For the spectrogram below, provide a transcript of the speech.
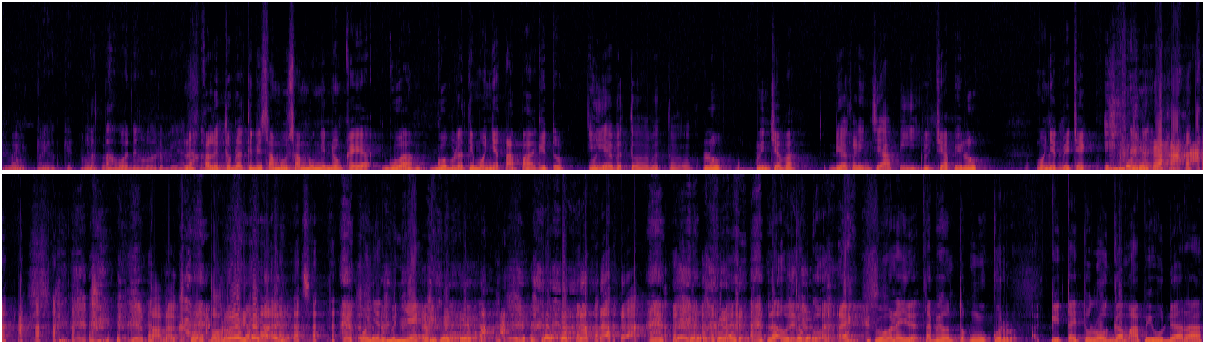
baik, Oke baik. oke pengetahuan yang luar biasa. Nah, kalau itu berarti disambung-sambungin dong kayak gua. Gua berarti monyet apa gitu. Iya betul betul. Lu kelinci apa? Dia kelinci api. Kelinci api lu? Monyet becek. Tanah kotor. monyet benyek. lah untuk eh gue mau nanya, tapi untuk ngukur kita itu logam api udara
